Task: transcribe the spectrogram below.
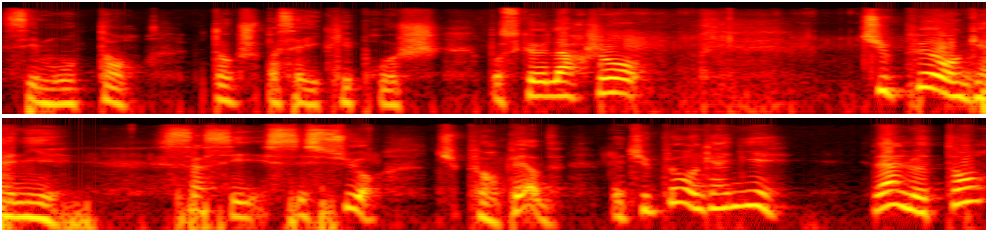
c'est mon temps. Le temps que je passe avec les proches. Parce que l'argent, tu peux en gagner. Ça, c'est sûr. Tu peux en perdre, mais tu peux en gagner. Là, le temps,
